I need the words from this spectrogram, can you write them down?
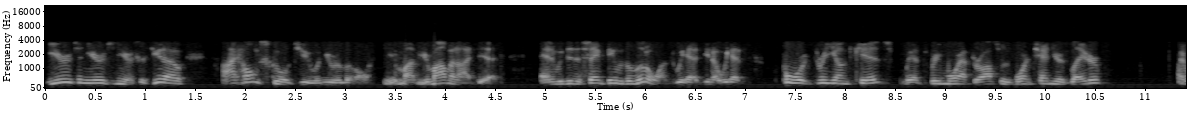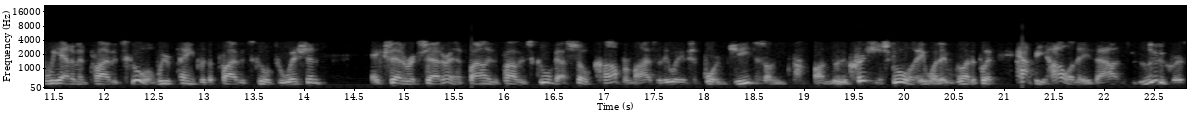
years and years and years because, you know, I homeschooled you when you were little. Your mom, your mom and I did. And we did the same thing with the little ones. We had, you know, we had four, three young kids. We had three more after Austin was born 10 years later. And we had them in private school. We were paying for the private school tuition et cetera, et cetera. And finally, the private school got so compromised that they wouldn't support Jesus on, on the Christian school. They, they wanted to put happy holidays out. It's ludicrous.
